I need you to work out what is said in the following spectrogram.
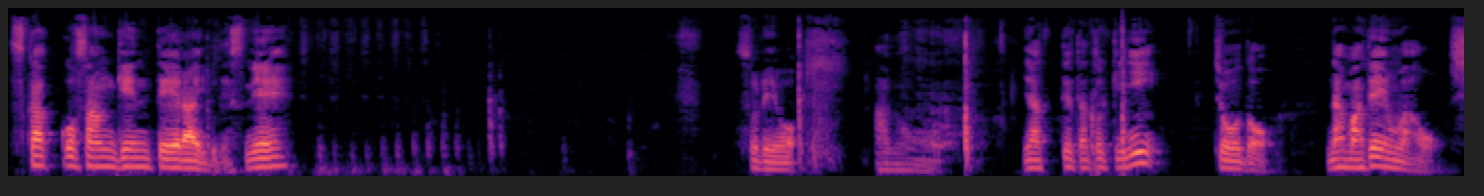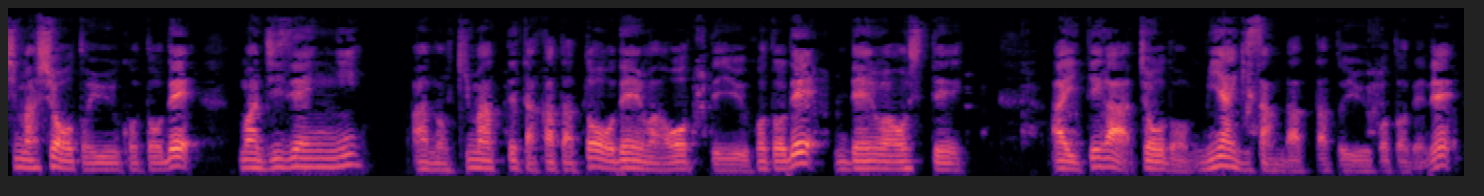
つかっこさん限定ライブですね。それを、あの、やってた時に、ちょうど生電話をしましょうということで、まあ、事前に、あの、決まってた方とお電話をっていうことで、電話をして、相手がちょうど宮城さんだったということでね。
